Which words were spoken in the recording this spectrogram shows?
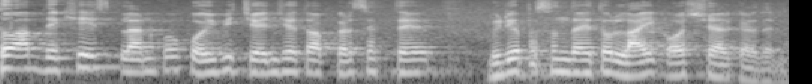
तो आप देखिए इस प्लान को, कोई भी चेंज है तो आप कर सकते हैं। वीडियो पसंद आए तो लाइक और शेयर कर देना।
